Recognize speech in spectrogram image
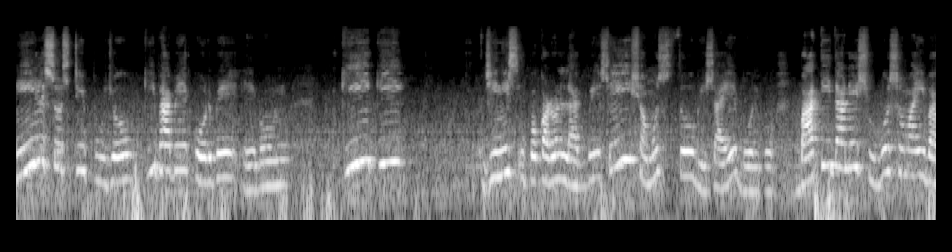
নীল ষষ্ঠী পুজো কীভাবে করবে এবং কি কি জিনিস উপকরণ লাগবে, সেই সমস্ত বিষয়ে বলব। বাতি দানের শুভ সময় বা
